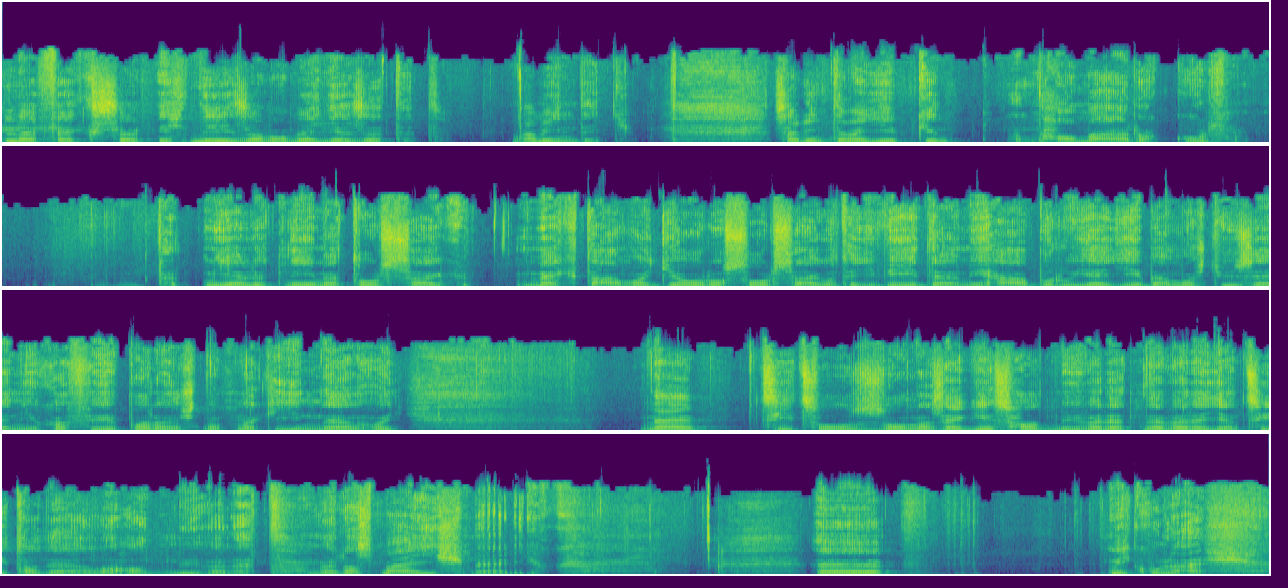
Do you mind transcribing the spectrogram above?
lefekszem, és nézem a mennyezetet. Na mindegy. Szerintem egyébként, ha már, akkor tehát mielőtt Németország megtámadja Oroszországot egy védelmi háború jegyében, most üzenjük a főparancsnoknak innen, hogy ne cicózzon, az egész hadművelet neve legyen Citadella hadművelet, mert azt már ismerjük. E, Mikulás.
